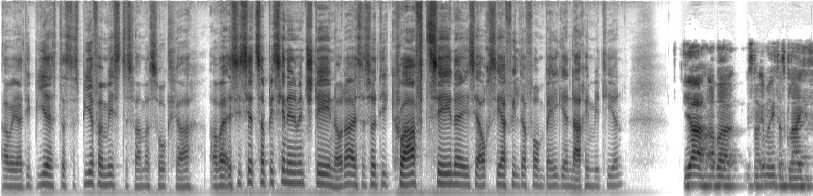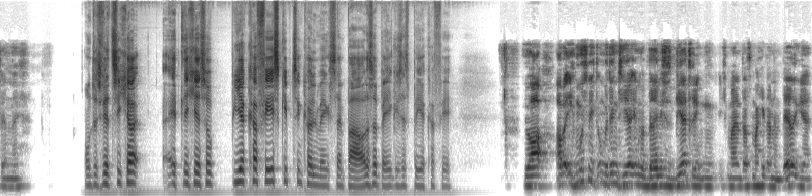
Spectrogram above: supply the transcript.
Aber ja, die Bier, dass das Bier vermisst, das war mir so klar. Aber es ist jetzt ein bisschen im Entstehen, oder? Also so die Craft-Szene ist ja auch sehr viel davon Belgien nachimitieren. Ja, aber ist noch immer nicht das Gleiche, finde ich. Und es wird sicher etliche so Biercafés gibt es in Köln wenigstens ein paar oder so ein belgisches Biercafé. Ja, aber ich muss nicht unbedingt hier immer belgisches Bier trinken. Ich meine, das mache ich dann in Belgien.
